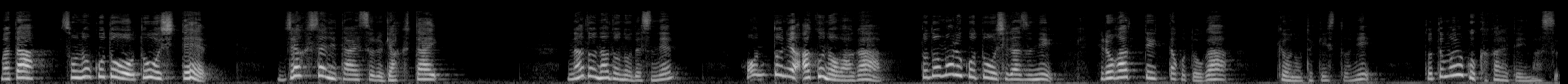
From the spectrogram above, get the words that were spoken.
またそのことを通して弱者に対する虐待。などなどのですね本当に悪の輪がとどまることを知らずに広がっていったことが今日のテキストにとてもよく書かれています。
